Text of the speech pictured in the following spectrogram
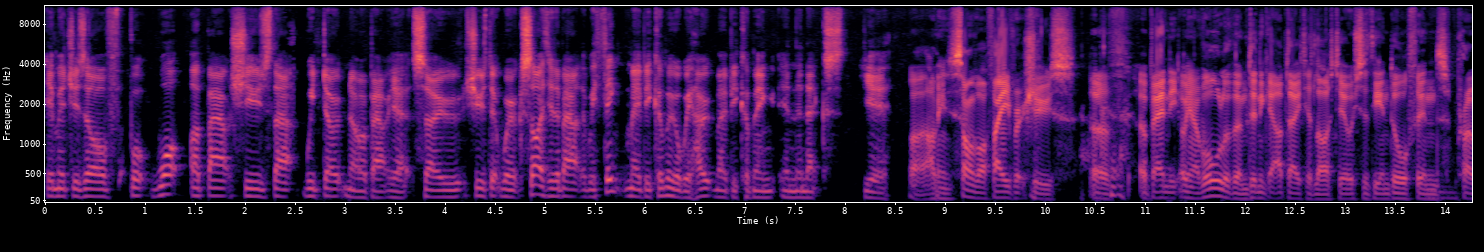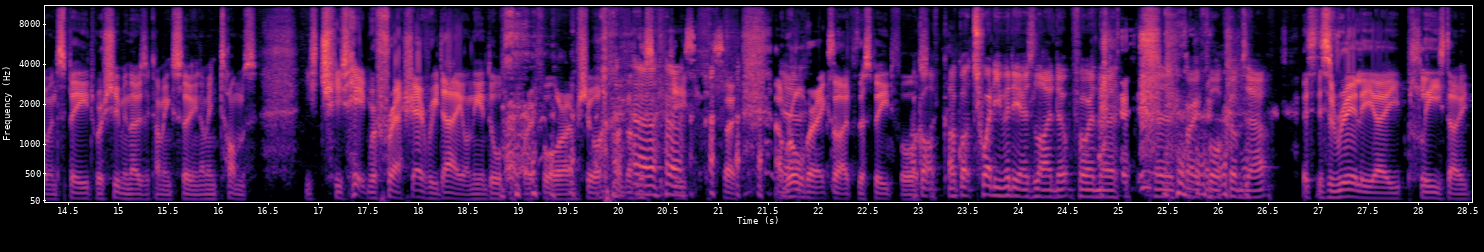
images of. But what about shoes that we don't know about yet? So shoes that we're excited about that we think may be coming or we hope may be coming in the next year. Well, I mean, some of our favourite shoes of, of any, you know, all of them didn't get updated last year, which is the Endorphins Pro and Speed. We're assuming those are coming soon. I mean, Tom's he's, he's hitting refresh every day on the Endorphin Pro 4, I'm sure. on the Jesus. so, and we're all very excited for the Speed 4. I've got, I've got 20 videos lined up for when the, the Pro 4 comes out. This, this is really a please don't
